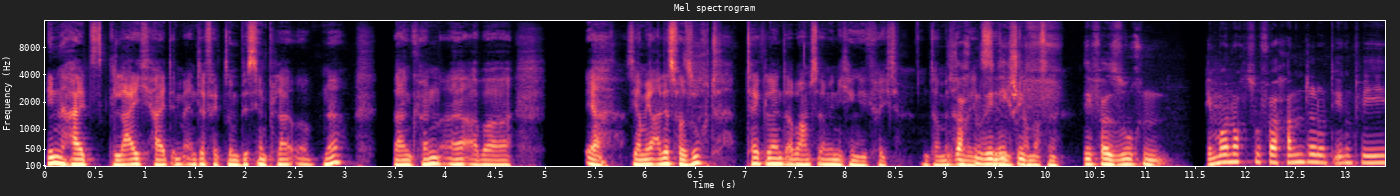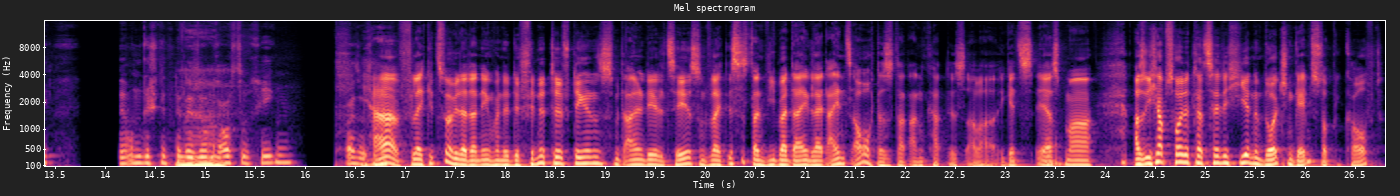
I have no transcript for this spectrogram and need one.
Inhaltsgleichheit im Endeffekt so ein bisschen äh, ne, sagen können. Äh, aber ja, sie haben ja alles versucht, Techland, aber haben es irgendwie nicht hingekriegt. Und damit haben wir Sagten jetzt sie nicht, sie, Schlamassel. sie versuchen immer noch zu verhandeln und irgendwie eine ungeschnittene Ja. Version rauszukriegen? Es Ja, vielleicht gibt's mal wieder dann irgendwann eine Definitive-Dingens mit allen DLCs und vielleicht ist es dann wie bei Dying Light 1 auch, dass es dann uncut ist. Aber jetzt erstmal. Also, ich habe es heute tatsächlich hier in einem deutschen GameStop gekauft,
